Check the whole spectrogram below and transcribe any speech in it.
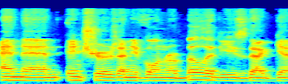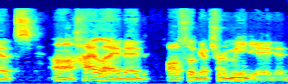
and then ensures any vulnerabilities that gets uh, highlighted also gets remediated?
